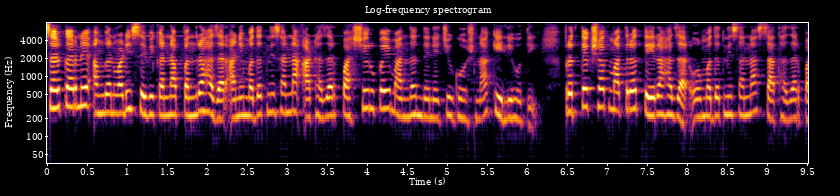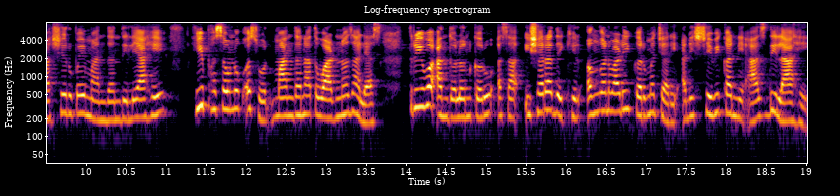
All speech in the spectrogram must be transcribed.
सरकारने अंगणवाडी सेविकांना पंधरा हजार आणि मदतनीसांना आठ हजार पाचशे रुपये मानधन देण्याची घोषणा केली होती. प्रत्यक्षात मात्र तेरा हजार व मदतनीसांना सात हजार पाचशे रुपये मानधन दिले आहे. ही फसवणूक असून मानधनात वाढ न झाल्यास तीव्र आंदोलन करू असा इशारा देखील अंगणवाडी कर्मचारी आणि सेविकांनी आज दिला आहे.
